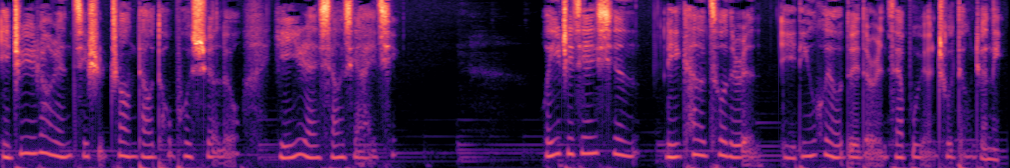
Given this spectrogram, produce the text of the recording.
以至于让人即使撞到头破血流，也依然相信爱情。我一直坚信，离开了错的人，一定会有对的人在不远处等着你。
